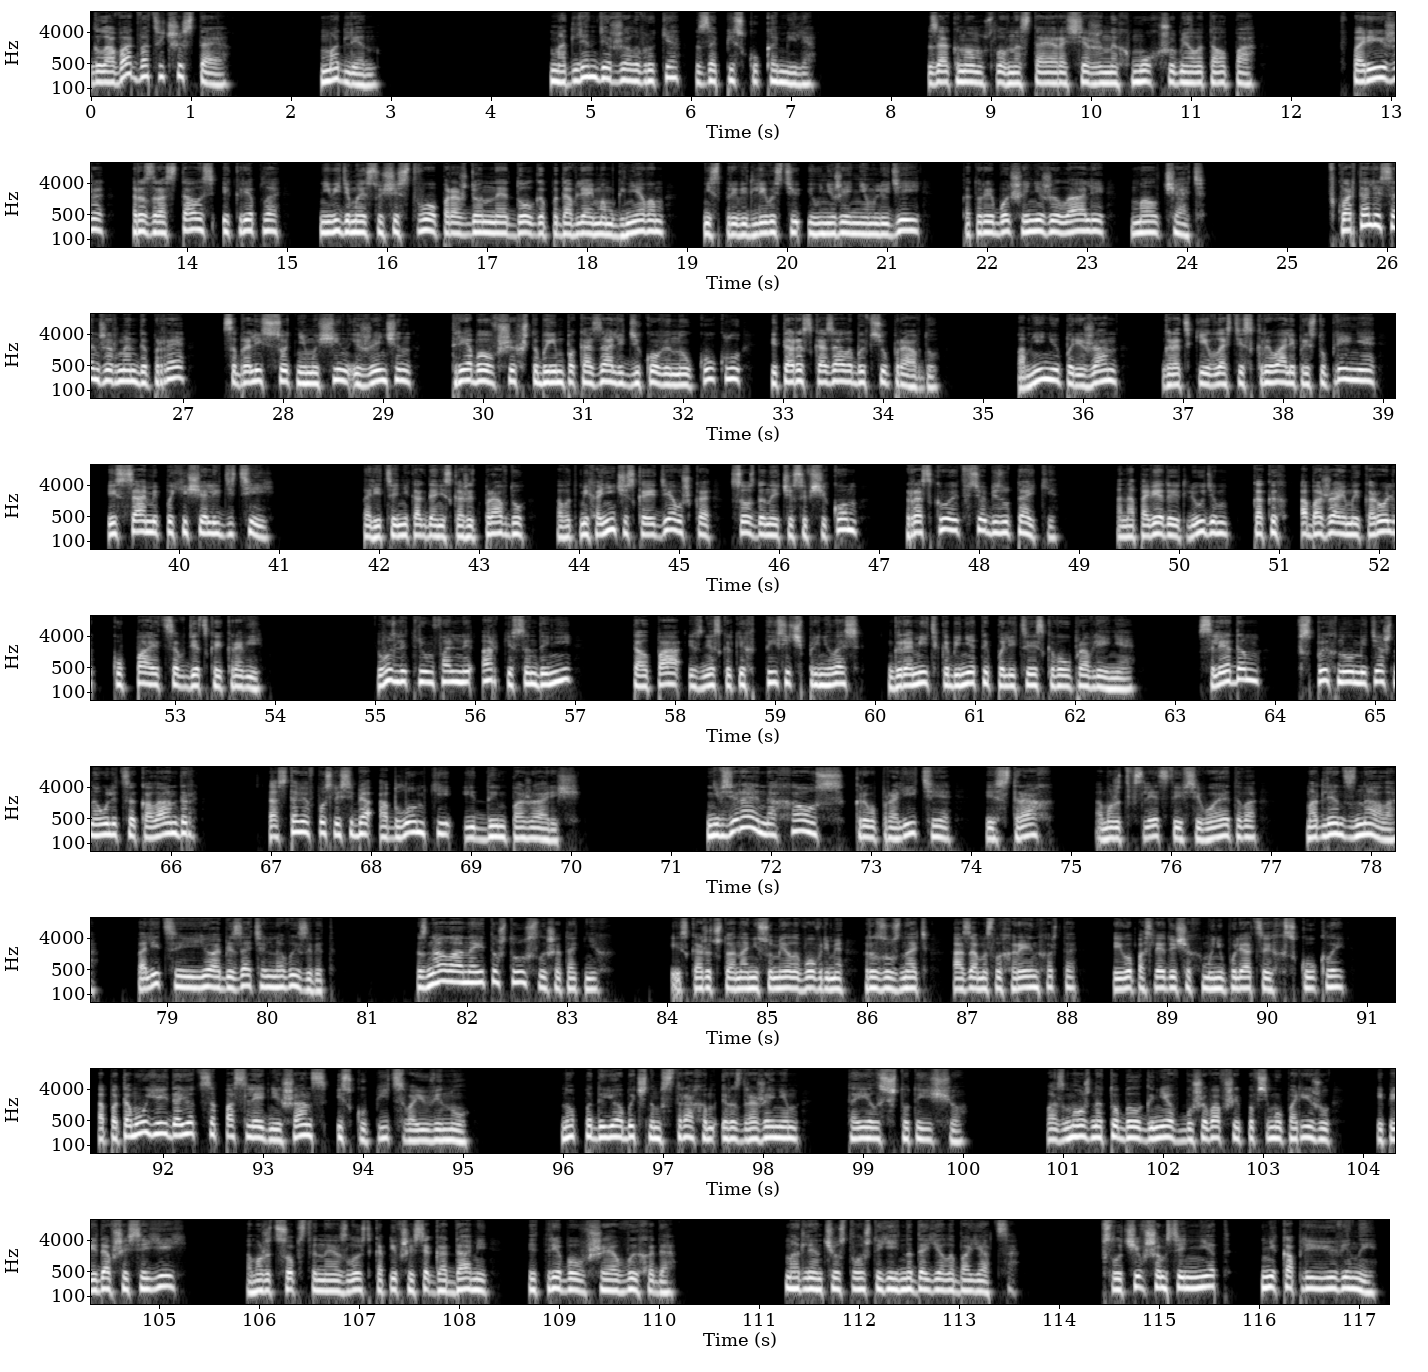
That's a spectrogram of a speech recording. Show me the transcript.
Глава двадцать шестая. Мадлен. Мадлен держала в руке записку Камиля. За окном, словно стая рассерженных мух, шумела толпа. В Париже разрасталось и крепло невидимое существо, порожденное долго подавляемым гневом, несправедливостью и унижением людей, которые больше не желали молчать. В квартале Сен-Жермен-де-Пре собрались сотни мужчин и женщин, требовавших, чтобы им показали диковинную куклу, и та рассказала бы всю правду. По мнению парижан, городские власти скрывали преступления и сами похищали детей. Полиция никогда не скажет правду, а вот механическая девушка, созданная часовщиком, раскроет все без утайки. Она поведает людям, как их обожаемый король купается в детской крови. Возле триумфальной арки Сен-Дени – Толпа из нескольких тысяч принялась громить кабинеты полицейского управления. Следом вспыхнул мятеж на улице Каландр, оставив после себя обломки и дым пожарищ. Невзирая на хаос, кровопролитие и страх, а может, вследствие всего этого, Мадлен знала, полиция ее обязательно вызовет. Знала она и то, что услышат от них и скажут, что она не сумела вовремя разузнать о замыслах Рейнхарта и его последующих манипуляциях с куклой, а потому ей дается последний шанс искупить свою вину. Но под ее обычным страхом и раздражением таилось что-то еще. Возможно, то был гнев, бушевавший по всему Парижу и передавшийся ей, а может, собственная злость, копившаяся годами и требовавшая выхода. Мадлен чувствовала, что ей надоело бояться. В случившемся нет ни капли ее вины.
